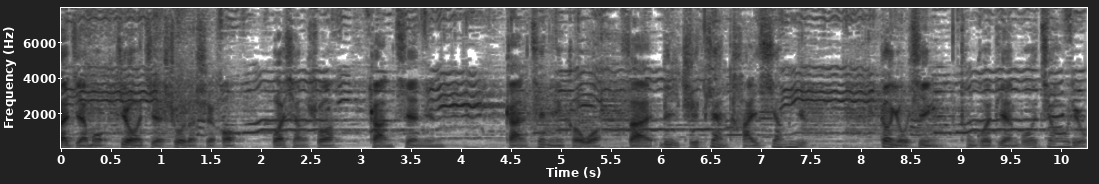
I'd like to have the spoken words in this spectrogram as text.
在节目就要结束的时候，我想说感谢您，感谢您和我在荔枝电台相遇，更有幸通过电波交流。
